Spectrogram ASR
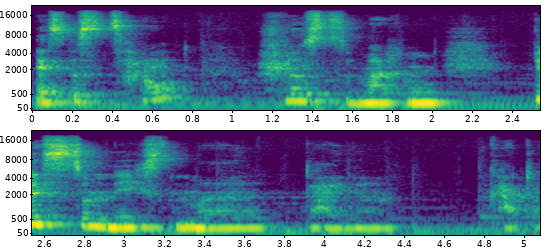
es ist Zeit, Schluss zu machen. Bis zum nächsten Mal, deine Katha.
